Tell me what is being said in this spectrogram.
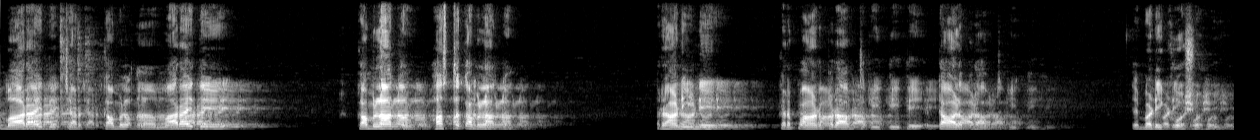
ਮਹਾਰਾਜ ਦੇ ਚਰ ਕਮਲ ਮਹਾਰਾਜ ਦੇ ਕਮਲਾਂ ਤੋਂ ਹਸਤ ਕਮਲਾਂ ਤੋਂ ਰਾਣੀ ਨੇ ਕਿਰਪਾਨ ਪ੍ਰਾਪਤ ਕੀਤੀ ਤੇ ਢਾਲ ਪ੍ਰਾਪਤ ਕੀਤੀ ਤੇ ਬੜੀ ਖੁਸ਼ ਹੋਈ।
